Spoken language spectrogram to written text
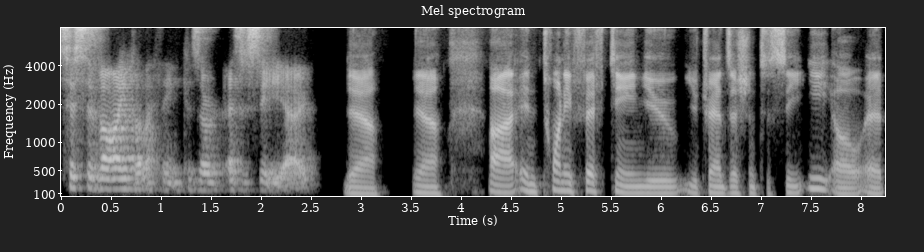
to survival, I think, as a as a CEO. Yeah. Yeah. Uh, in 2015, you you transitioned to CEO at,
